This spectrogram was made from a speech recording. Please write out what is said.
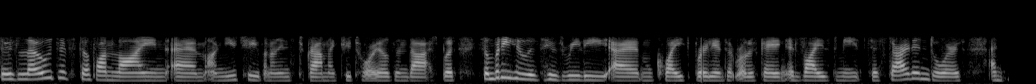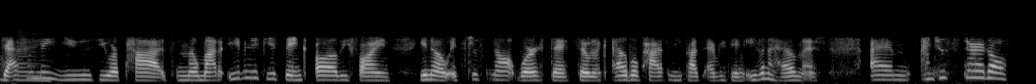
there's loads of stuff online um, on YouTube and on Instagram, like tutorials and that. But somebody who is who's really um, quite brilliant at roller skating advised me to start indoors and Okay. definitely use your pads. No matter, even if you think, oh, I'll be fine, you know, it's just not worth it. So like elbow pads, knee pads, everything, even a helmet. Um, and just start off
